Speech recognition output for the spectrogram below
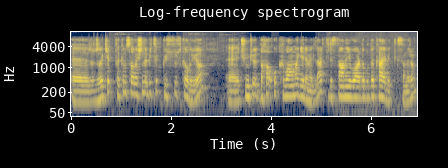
Ee, rakip takım savaşında bir tık güçsüz kalıyor. Ee, çünkü daha o kıvama gelemediler. Tristana'yı bu arada burada kaybettik sanırım.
